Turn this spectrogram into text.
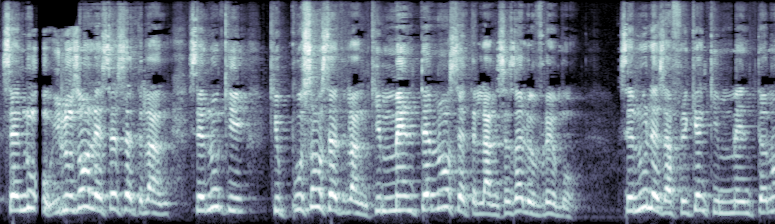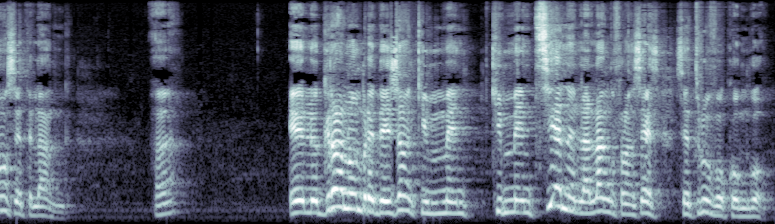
c'est nous. Ils nous ont laissé cette langue. C'est nous qui, poussons cette langue, qui maintenons cette langue. C'est ça le vrai mot. C'est nous les Africains qui maintenons cette langue. Hein? Et le grand nombre de gens qui, qui maintiennent la langue française se trouvent au Congo.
